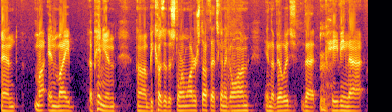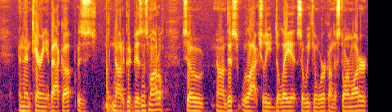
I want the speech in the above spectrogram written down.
And my, in my opinion, uh, because of the stormwater stuff that's gonna go on in the village, that paving that and then tearing it back up is not a good business model. So, uh, this will actually delay it so we can work on the stormwater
